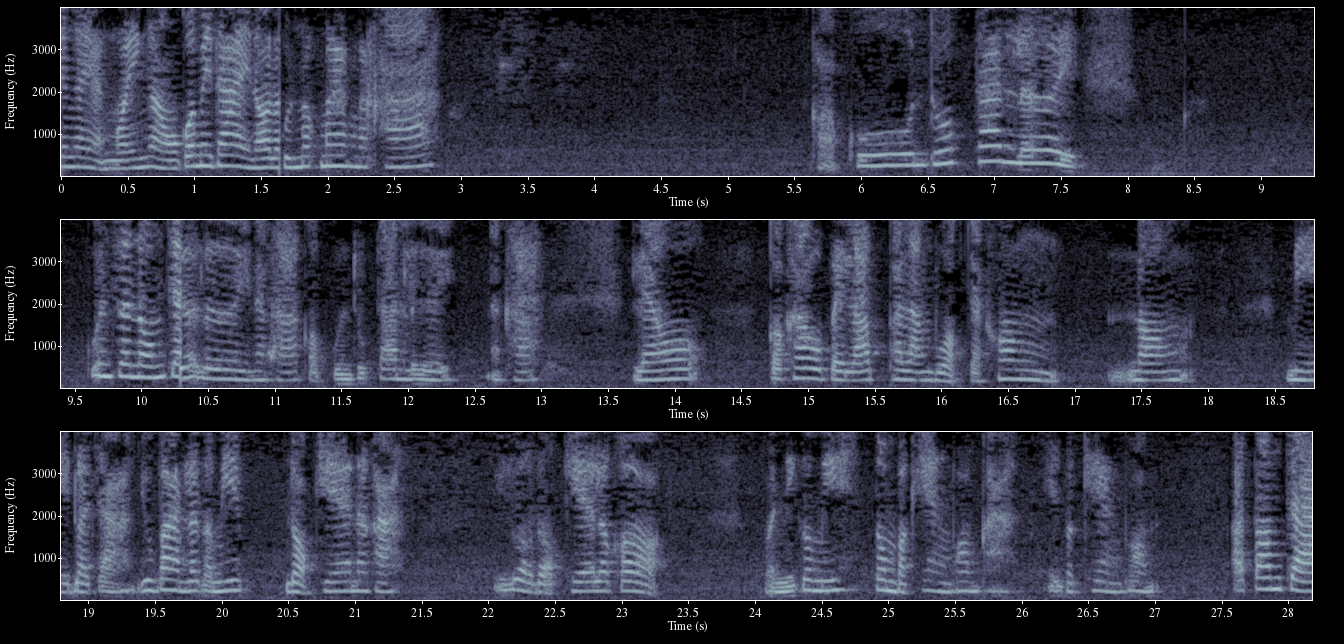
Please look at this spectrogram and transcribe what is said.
ยังไงอะงอยเงาก็ไม่ได้เนาะขอบคุณมาก ๆนะคะ ขอบคุณทุกท่านเลย คุณสนมจะเยอะเลยนะคะ ขอบคุณทุกท่านเลยนะคะ แล้วก็เข้าไปรับพลังบวกจากห้องน้อง มีดอกจ้าอยู่บ้านแล้วก็มีดอกแค่นะคะ มีลวกดอกแค่แล้วก็ วันนี้ก็มีต้มบักแข้งพร้อมค่ะเห็ดบักแข้งพร้อมอะตอมจ๋า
